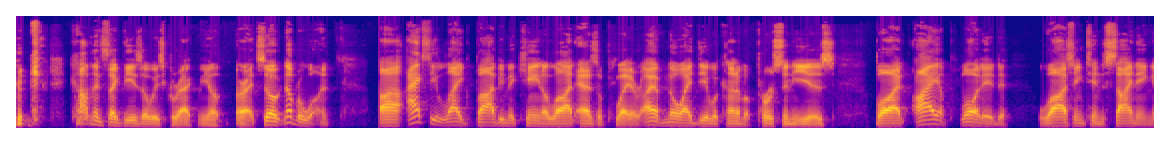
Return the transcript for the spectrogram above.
Comments like these always crack me up. All right, so number one, uh, I actually like Bobby McCain a lot as a player. I have no idea what kind of a person he is, but I applauded Washington signing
